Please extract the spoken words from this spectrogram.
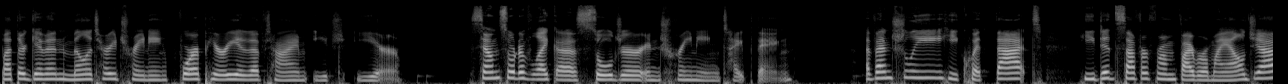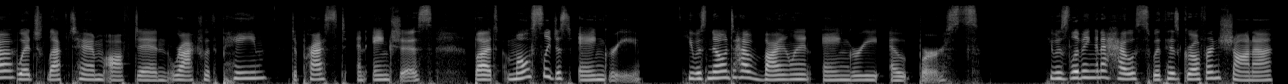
but they're given military training for a period of time each year. Sounds sort of like a soldier in training type thing. Eventually, he quit that. He did suffer from fibromyalgia, which left him often racked with pain, depressed, and anxious, but mostly just angry. He was known to have violent, angry outbursts. He was living in a house with his girlfriend Shauna,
